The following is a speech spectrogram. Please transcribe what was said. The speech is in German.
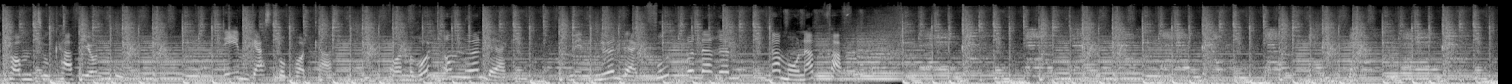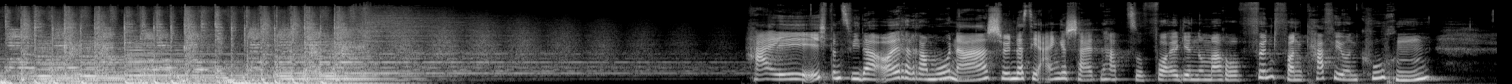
willkommen zu Kaffee und Kuchen, dem Gastro-Podcast von rund um Nürnberg mit Nürnberg Food-Gründerin Ramona Pfaffel. Hi, ich bin's wieder, eure Ramona. Schön, dass ihr eingeschaltet habt zur Folge Nummer 5 von Kaffee und Kuchen.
